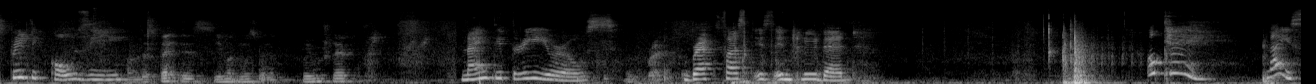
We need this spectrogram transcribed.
pretty cozy. Und das Bett ist, jemand muss, wenn er drüben schläft, 93 euros. mit Brett. Breakfast is included. Okay, nice. Nice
